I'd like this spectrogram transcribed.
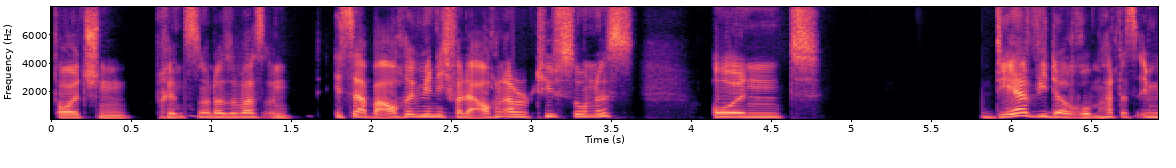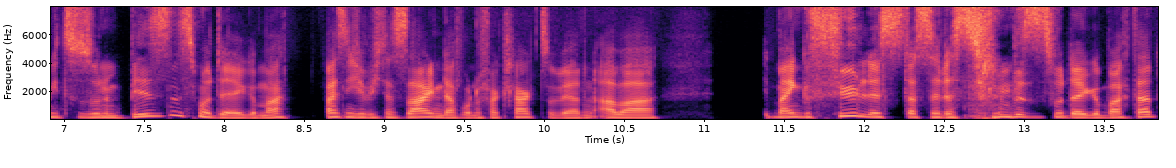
deutschen Prinzen oder sowas und ist aber auch irgendwie nicht, weil er auch ein Adoptivsohn ist. Und der wiederum hat das irgendwie zu so einem Businessmodell gemacht. Weiß nicht, ob ich das sagen darf, ohne verklagt zu werden, aber mein Gefühl ist, dass er das zu einem Businessmodell gemacht hat,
